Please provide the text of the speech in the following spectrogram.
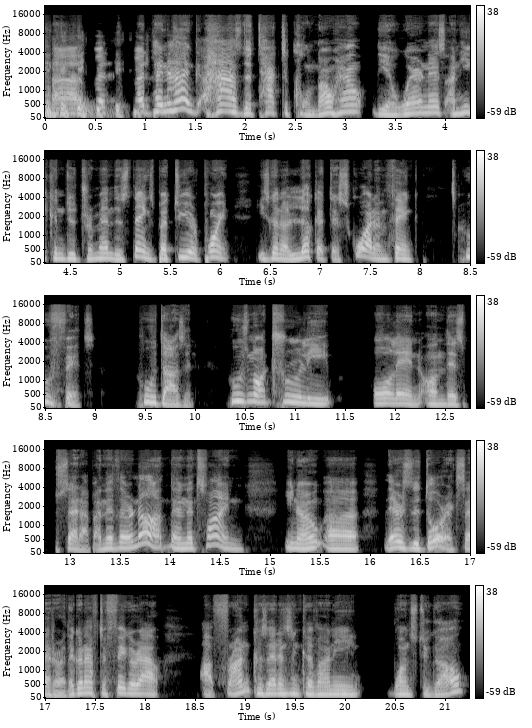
Uh, but but Ten Hag has the tactical know-how, the awareness, and he can do tremendous things. But to your point, he's going to look at the squad and think, who fits, who doesn't, who's not truly all in on this setup. And if they're not, then it's fine. You know, uh, there's the door, etc. They're going to have to figure out up front because Edinson Cavani wants to go.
